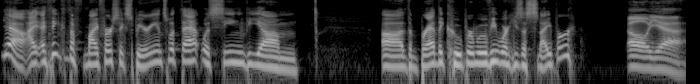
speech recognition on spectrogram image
Yeah, I, I think the my first experience with that was seeing the um uh the Bradley Cooper movie where he's a sniper. Oh, yeah.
